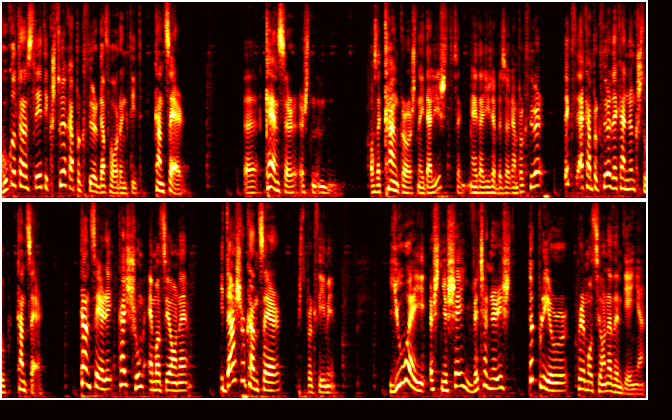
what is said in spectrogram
Google Translate kështu ja ka përkthyer gaforën këtij. Kancer. Ë, cancer është ose kankro është në italisht, se nga italishtja besoj e kanë përkthyer, dhe e kanë përkthyer dhe e kanë lënë kështu, kancer. Kanceri ka shumë emocione. I dashur kancer, është përkthimi. Juaj është një shenjë veçanërisht të prirur për emocione dhe ndjenja,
